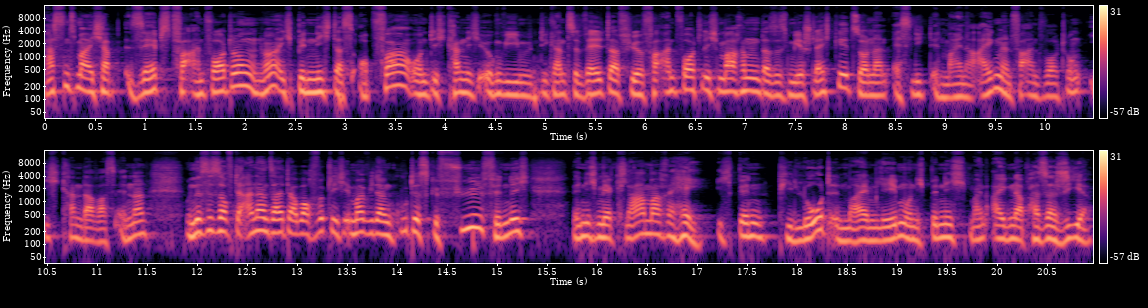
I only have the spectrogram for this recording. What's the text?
Erstens mal, ich habe Selbstverantwortung. Ne? Ich bin nicht das Opfer und ich kann nicht irgendwie die ganze Welt dafür verantwortlich machen, dass es mir schlecht geht, sondern es liegt in meiner eigenen Verantwortung. Ich kann da was ändern. Und es ist auf der anderen Seite aber auch wirklich immer wieder ein gutes Gefühl, finde ich, wenn ich mir klar mache, hey, ich bin Pilot in meinem Leben und ich bin nicht mein eigener Passagier.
